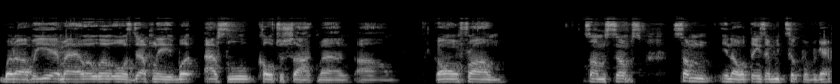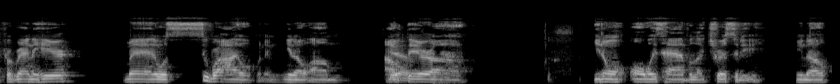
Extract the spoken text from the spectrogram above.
But uh, but yeah, man, it, it was definitely but absolute culture shock, man. Um, going from some some some you know things that we took for, for granted here, man, it was super eye opening. You know, um, out Yeah. there, uh, you don't always have electricity. You know,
